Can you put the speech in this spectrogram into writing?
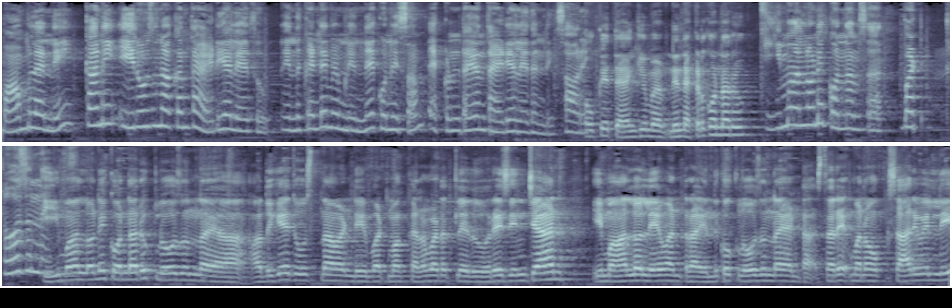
బాంబులన్నీ కానీ ఈ రోజు నాకంత ఐడియా లేదు. ఎందుకంటే మేము నిన్నే కొనేసాం ఎక్కడుంటాయో అంత ఐడియా లేదండి. Sorry okay thank you ma'am నేను ఎక్కడ కొన్నారు? ఈ మాల్లోనే కొన్నాం సార్ బట్ క్లోజ్ ఉన్నాయి. ఈ మాల్లోనే కొన్నారు క్లోజ్ ఉన్నాయా? అదిగే చూస్తున్నామండి బట్ మాకు కనబడట్లేదు. రే సించాన్ ఈ మాల్లో లేవంటరా ఎందుకో క్లోజ్ ఉన్నాయంట. సరే మనం ఒకసారి వెళ్ళి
